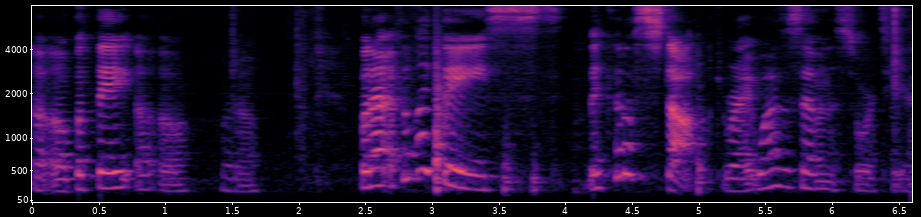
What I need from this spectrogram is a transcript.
Uh-oh, but they uh-oh, hold on. But I feel like they they could have stopped, right? Why is the seven of swords here?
